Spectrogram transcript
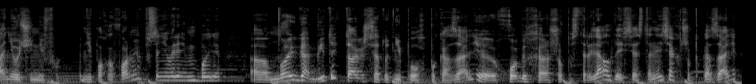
они очень в неплохой форме в последнее время были. Но и Гамбиты также себя тут неплохо показали. Хоббит хорошо пострелял, да и все остальные себя хорошо показали.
